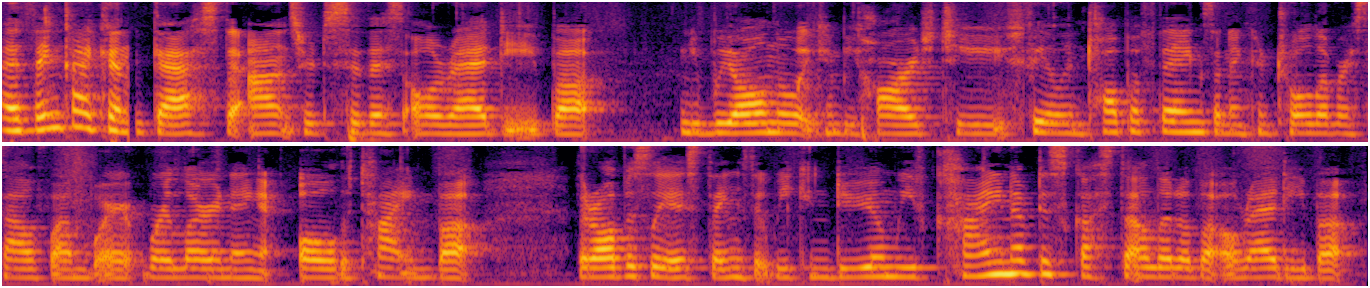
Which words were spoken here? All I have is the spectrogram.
I think I can guess the answer to this already, but we all know it can be hard to feel on top of things and in control of ourselves when we're, we're learning all the time but there obviously is things that we can do and we've kind of discussed it a little bit already but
